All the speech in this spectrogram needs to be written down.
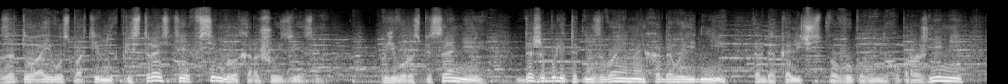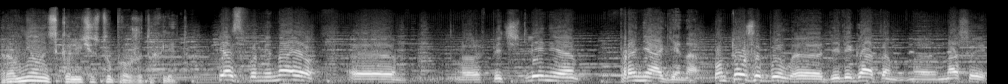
Зато о его спортивных пристрастиях всем было хорошо известно. В его расписании даже были так называемые ходовые дни, когда количество выполненных упражнений равнялось количеству прожитых лет. Я вспоминаю э, э, впечатление Пронягина. Он тоже был э, делегатом э, нашей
